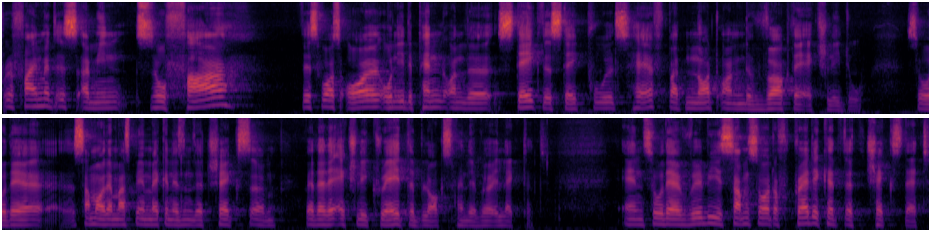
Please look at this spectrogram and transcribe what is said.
refinement is, I mean, so far this was all only dependent on the stake the stake pools have, but not on the work they actually do. So there, somehow there must be a mechanism that checks um, whether they actually create the blocks when they were elected. And so there will be some sort of predicate that checks that.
